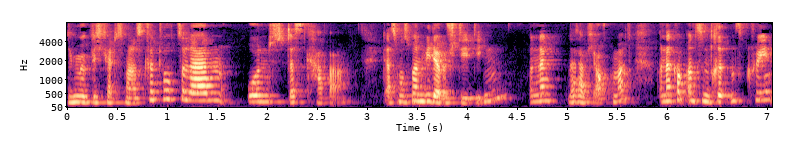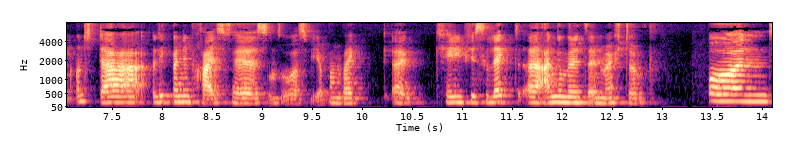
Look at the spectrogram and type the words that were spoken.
die Möglichkeit, das Manuskript hochzuladen und das Cover. Das muss man wieder bestätigen. Und dann, das habe ich auch gemacht. Und dann kommt man zum dritten Screen und da legt man den Preis fest und sowas wie, ob man bei äh, KDP Select äh, angemeldet sein möchte. Und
